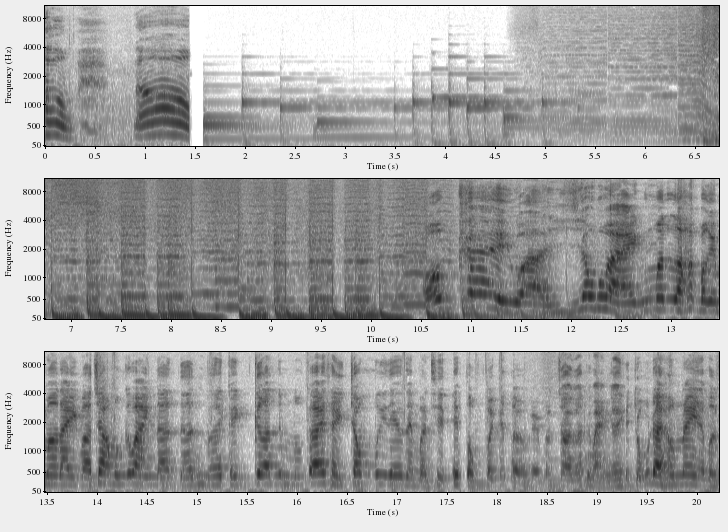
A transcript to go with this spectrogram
no. No Và yo các bạn, mình là Hắc Gamer đây và chào mừng các bạn đã đến với cái kênh của mình cái thì trong video này mình sẽ tiếp tục với cái tựa game mình chơi các bạn ơi. Thì chủ đề hôm nay là mình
